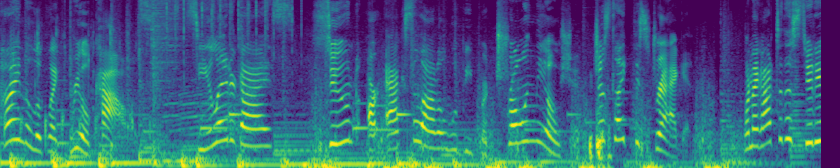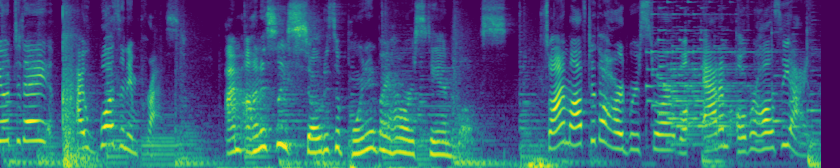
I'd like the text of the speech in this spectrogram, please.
kinda look like real cows. See you later, guys. Soon, our axolotl will be patrolling the ocean, just like this dragon. When I got to the studio today, I wasn't impressed. I'm honestly so disappointed by how our stand looks. So I'm off to the hardware store while Adam overhauls the island.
